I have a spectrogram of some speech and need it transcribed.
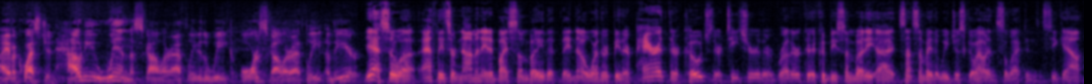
I have a question. How do you win the Scholar Athlete of the Week or Scholar Athlete of the Year? Yeah, so uh, athletes are nominated by somebody that they know, whether it be their parent, their coach, their teacher, their brother. It could be somebody. Uh, it's not somebody that we just go out and select and seek out.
